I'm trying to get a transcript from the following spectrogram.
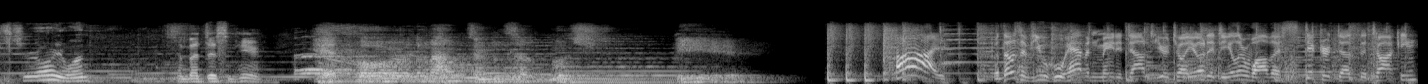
Sure are you one. How about this in here? Head for the mountains of Busch Beer. Hi! For those of you who haven't made it down to your Toyota dealer while the sticker does the talking,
